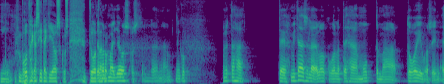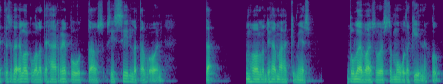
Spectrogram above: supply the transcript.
mm. puhutaanko siitäkin joskus. Tuota... varmaan joskus. Niin kuin, nyt nähdään, te, mitä sillä elokuvalla tehdään, mutta mä toivoisin, että sillä elokuvalla tehdään repuuttaus siis sillä tavoin, Hollandin hämähäkkimies tulevaisuudessa muutakin kuin,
